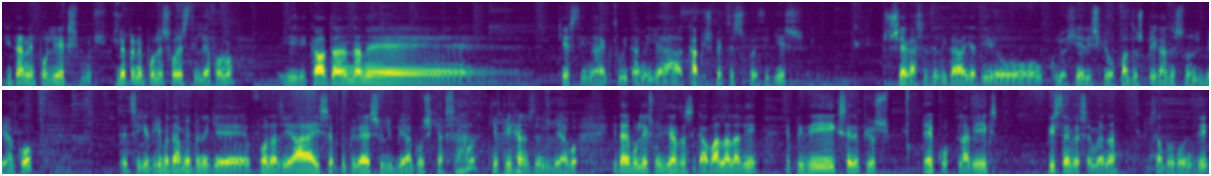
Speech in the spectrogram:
Ήταν πολύ έξυπνος. Με έπαιρνε πολλές φορές τηλέφωνο, ειδικά όταν ήταν ε, και στην ΑΕΚ που ήταν για κάποιους παίκτες της προεθνικής. Τους έχασε τελικά γιατί ο Κουλοχέρης και ο Πάντος πήγανε στον Ολυμπιακό. Έτσι, γιατί και μετά με έπαιρνε και φώναζε Α, είσαι από το Πειραιά Ολυμπιακός και αυτά. Και πήγανε στον Ολυμπιακό. Ήταν πολύ έξυπνος, γιατί ήταν στην Καβάλα. Δηλαδή, επειδή ήξερε ποιος. Δηλαδή, ήξ- πίστευε σε μένα, σαν προπονητή,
